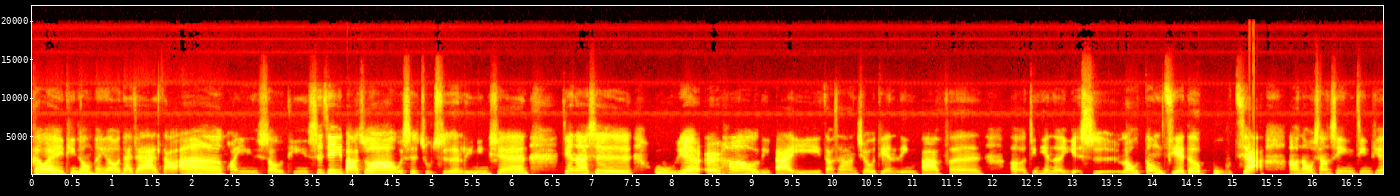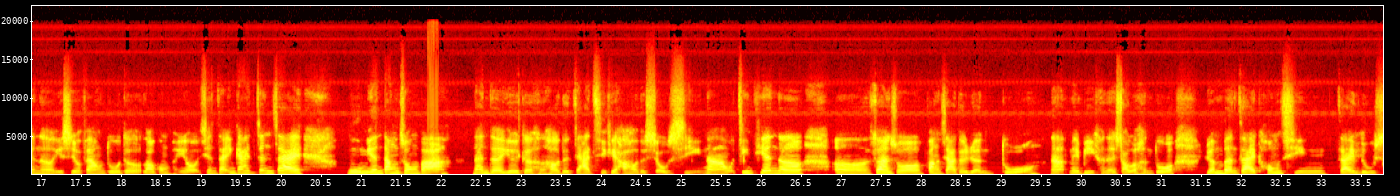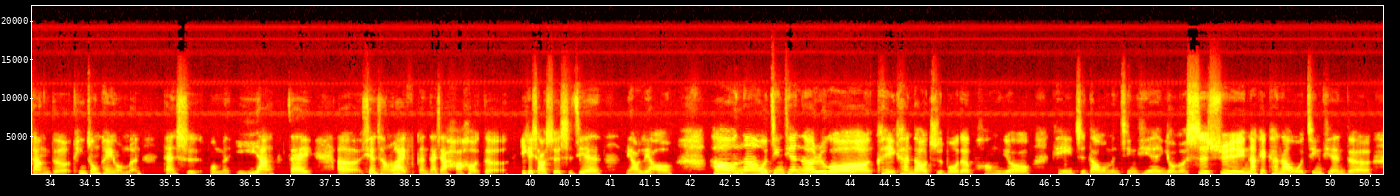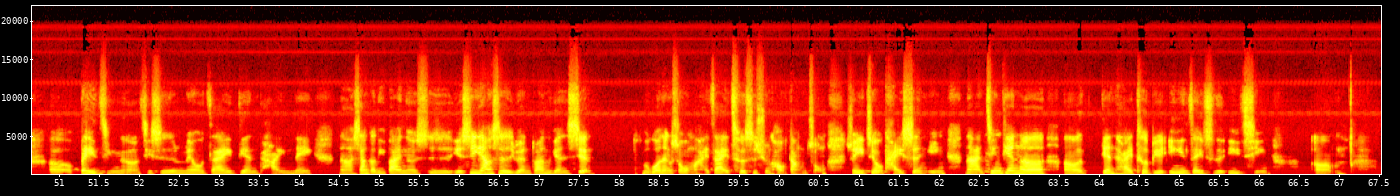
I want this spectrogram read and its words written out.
各位听众朋友，大家早安，欢迎收听《世界一把抓》，我是主持人李明轩。今天呢是五月二号，礼拜一早上九点零八分。呃，今天呢也是劳动节的补假啊。那我相信今天呢也是有非常多的劳工朋友，现在应该正在午眠当中吧。难得有一个很好的假期，可以好好的休息。那我今天呢，呃，虽然说放假的人多，那 maybe 可能少了很多原本在通勤在路上的听众朋友们。但是我们一样在呃现场 live 跟大家好好的一个小时的时间聊聊。好，那我今天呢，如果可以看到直播的朋友，可以知道我们今天有了视讯，那可以看到我今天的呃背景呢，其实没有在电台内。那上个礼拜呢是也是一样是远端连线。不过那个时候我们还在测试讯号当中，所以只有开声音。那今天呢，呃，电台特别因应这一次的疫情，嗯、呃。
